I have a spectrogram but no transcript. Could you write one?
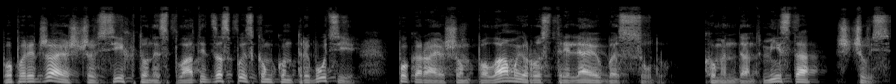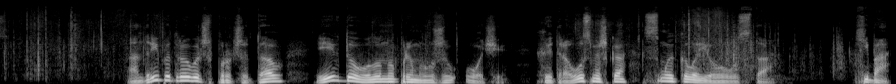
Попереджаю, що всіх, хто не сплатить за списком контрибуції, покараю шомполами розстріляю без суду. Комендант міста Щусь. Андрій Петрович прочитав і вдоволено примружив очі. Хитра усмішка смикала його уста. Хіба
